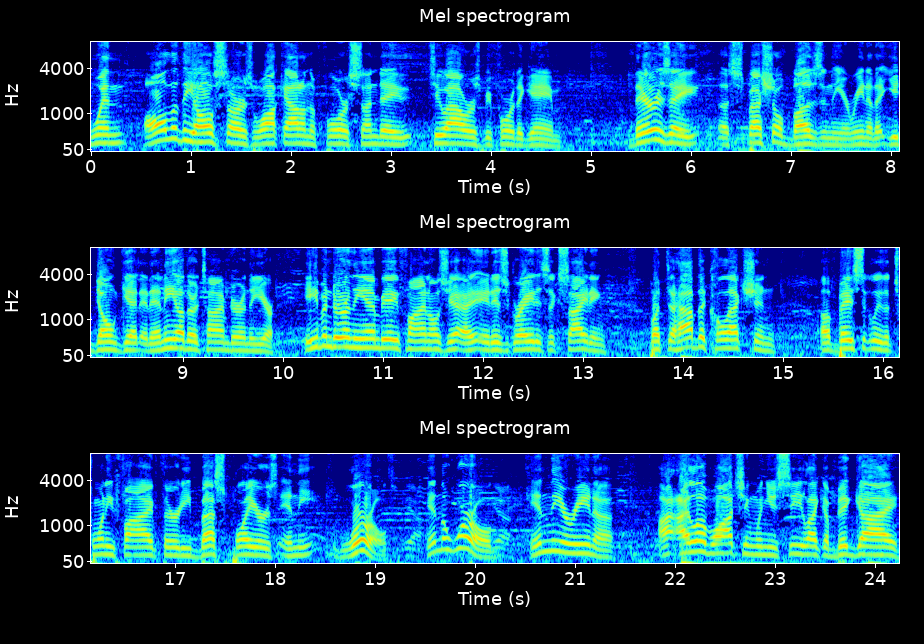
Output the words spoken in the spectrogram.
When all of the All Stars walk out on the floor Sunday, two hours before the game, there is a, a special buzz in the arena that you don't get at any other time during the year. Even during the NBA Finals, yeah, it is great, it's exciting. But to have the collection of basically the 25, 30 best players in the world in the world in the arena. I, I love watching when you see like a big guy,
